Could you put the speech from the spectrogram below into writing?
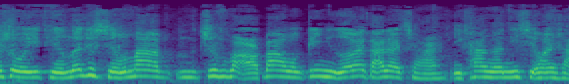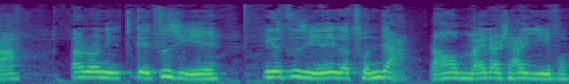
但是我一听，那就行了吧？支付宝，爸，我给你额外打点钱你看看你喜欢啥，到时候你给自己，你给自己那个存点然后买点啥衣服。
